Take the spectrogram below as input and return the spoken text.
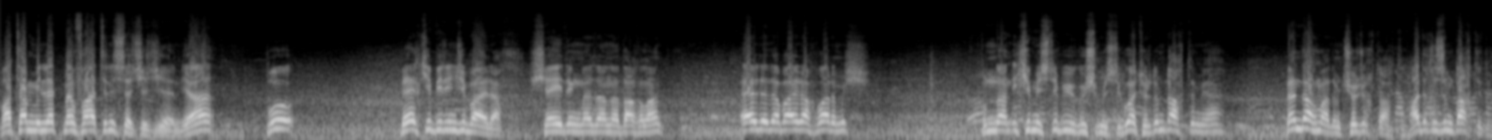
vatan millet menfaatini seçeceğim ya. Bu belki birinci bayrak. Şehidin mezarına takılan. Evde de bayrak varmış. Bundan iki misli büyük, üç misli götürdüm taktım ya. Ben takmadım, çocuk taktı. Hadi kızım tak dedim.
